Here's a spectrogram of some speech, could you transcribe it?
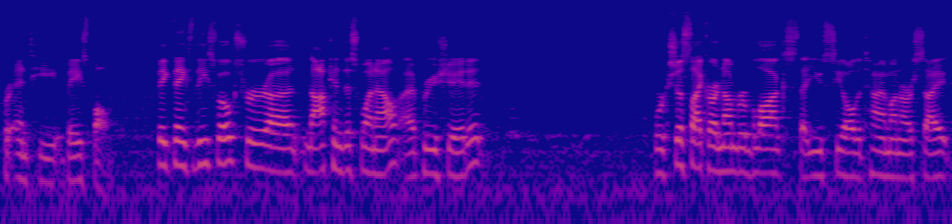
for NT Baseball. Big thanks to these folks for uh, knocking this one out. I appreciate it. Works just like our number blocks that you see all the time on our site,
